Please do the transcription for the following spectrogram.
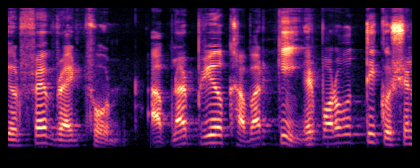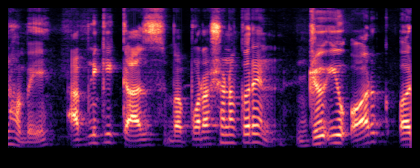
ইয়োর ফেভারিট ফুড আপনার প্রিয় খাবার কি? এর পরবর্তী কোশ্চেন হবে, আপনি কি কাজ বা পড়াশোনা করেন? Do you work or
